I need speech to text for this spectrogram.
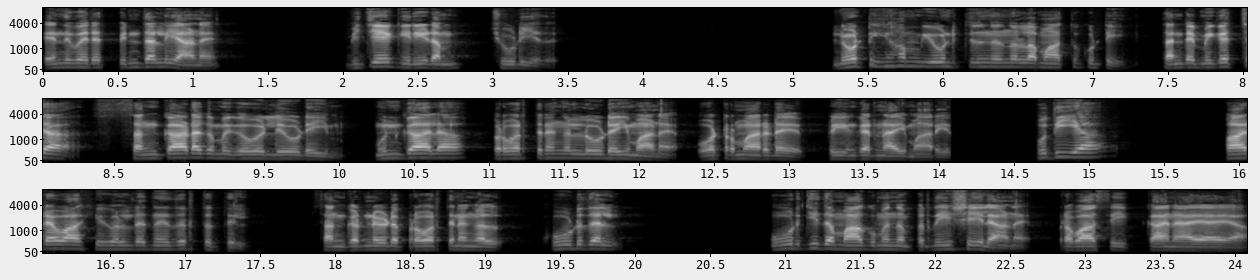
എന്നിവരെ പിന്തള്ളിയാണ് വിജയകിരീടം ചൂടിയത്. നോട്ടിംഗ്ഹാം യൂണിറ്റിൽ നിന്നുള്ള മാത്തുക്കുട്ടി തന്റെ മികച്ച സംഘാടക മികവിലൂടെയും മുൻകാല പ്രവർത്തനങ്ങളിലൂടെയുമാണ് വോട്ടർമാരുടെ പ്രിയങ്കരനായി മാറിയത്. പുതിയ ഭാരവാഹികളുടെ നേതൃത്വത്തിൽ സംഘടനയുടെ പ്രവർത്തനങ്ങൾ കൂടുതൽ ഊർജിതമാകുമെന്ന പ്രതീക്ഷയിലാണ് പ്രവാസി കാനായ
